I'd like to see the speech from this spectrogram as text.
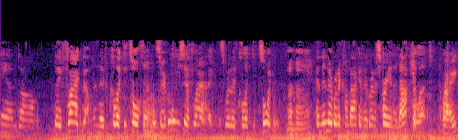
and um, they flagged them and they've collected soil samples. So everywhere you see a flag is where they've collected soil. Uh-huh. And then they're going to come back and they're going to spray an inoculant, right?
